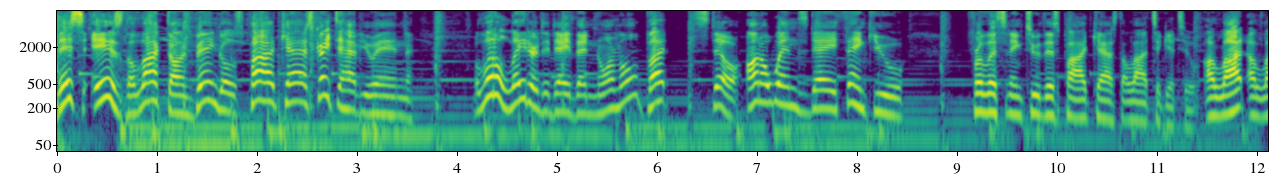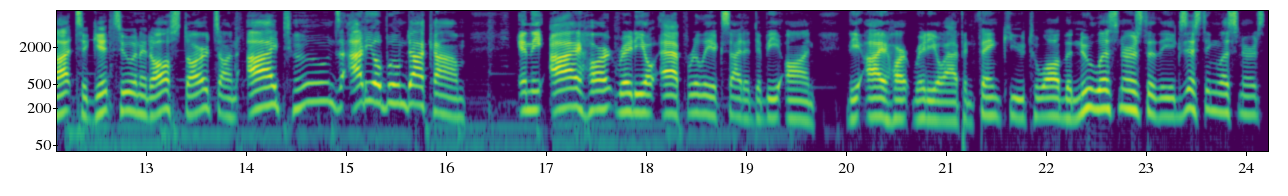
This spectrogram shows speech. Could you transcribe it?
This is the Locked On Bengals podcast. Great to have you in. A little later today than normal, but still on a Wednesday. Thank you for listening to this podcast. A lot to get to. A lot, a lot to get to. And it all starts on iTunes, audioboom.com, and the iHeartRadio app. Really excited to be on the iHeartRadio app. And thank you to all the new listeners, to the existing listeners,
